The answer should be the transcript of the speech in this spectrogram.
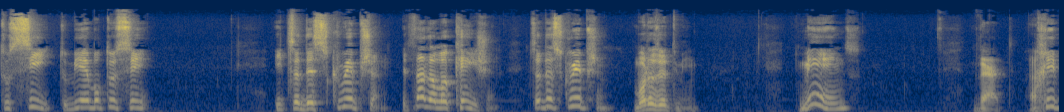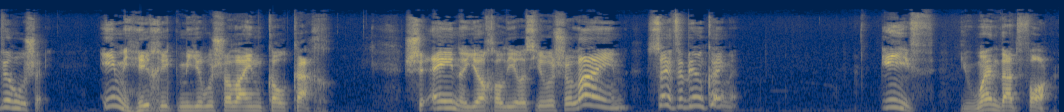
to see, to be able to see. It's a description. It's not a location. It's a description. What does it mean? It means that Achi Perushay, im hichik mi Yerushalayim kol If you went that far,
